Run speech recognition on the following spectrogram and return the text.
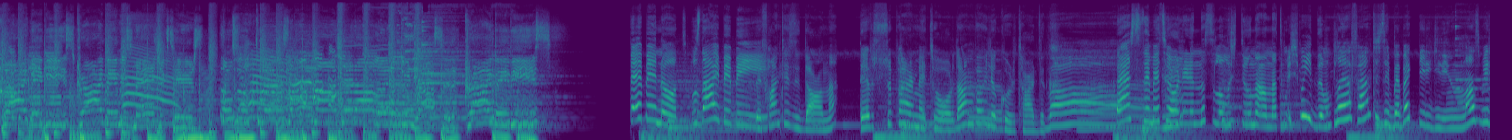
Cry babies, cry babies, magic tears. Dostluk ve özel maceraların dünyası. Cry babies. Bebenot, uzay bebeği. Ve fantezi dağını dev süper meteordan böyle kurtardık. Ben size meteorların nasıl oluştuğunu anlatmış mıydım? Zıplayan fantezi bebekle ilgili inanılmaz bir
